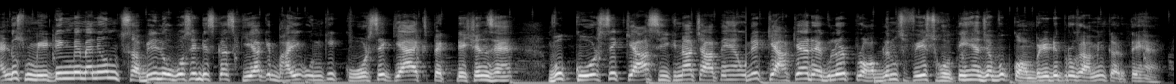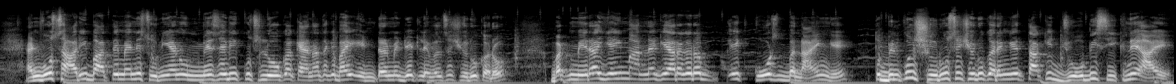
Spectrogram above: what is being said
एंड उस मीटिंग में मैंने उन सभी लोगों से डिस्कस किया कि भाई, उनकी कोर्स से क्या एक्सपेक्टेशंस हैं? वो कोर्स से क्या सीखना चाहते हैं? उन्हें क्या क्या रेगुलर प्रॉब्लम्स फेस होती हैं जब वो कॉम्पिटेटिव प्रोग्रामिंग करते हैं? एंड वो सारी बातें मैंने सुनी एंड उनमें से भी कुछ लोगों का कहना था कि भाई इंटरमीडिएट लेवल से शुरू करो। बट मेरा यही मानना है कि यार, अगर अब एक कोर्स बनाएँगे तो बिल्कुल शुरू से शुरू करेंगे ताकि जो भी सीखने आए,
